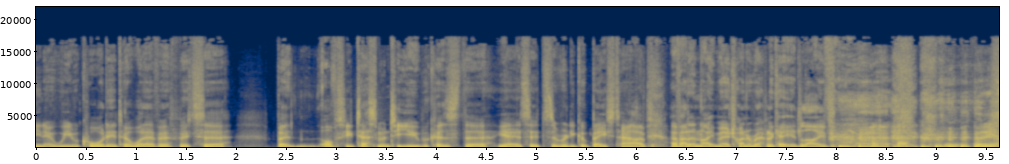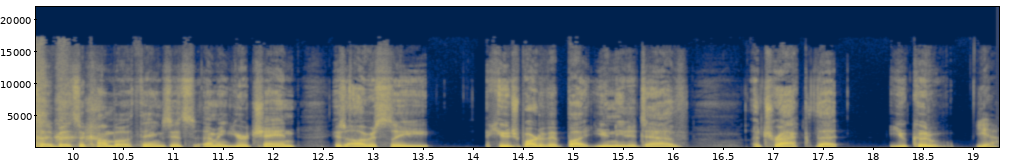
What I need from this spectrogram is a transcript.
you know we recorded or whatever. But uh, but obviously testament to you because the yeah it's it's a really good bass sound. I've I've had a nightmare trying to replicate it live. but it's a, but it's a combo of things. It's I mean your chain is obviously a huge part of it, but you needed to have a track that you could Yeah.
